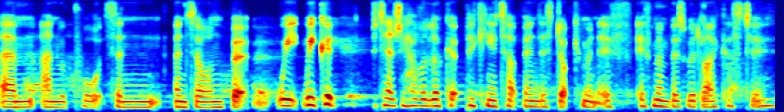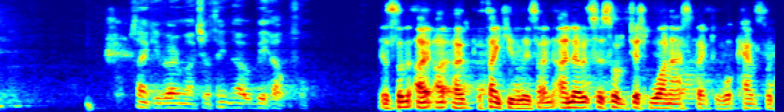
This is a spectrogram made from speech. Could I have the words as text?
um, and reports and and so on. But we we could potentially have a look at picking it up in this document if if members would like us to. Thank you very much. I think that would be helpful. Yes, I, I, I, thank you, Liz. I, I, know it's a sort of just one aspect of what Councillor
